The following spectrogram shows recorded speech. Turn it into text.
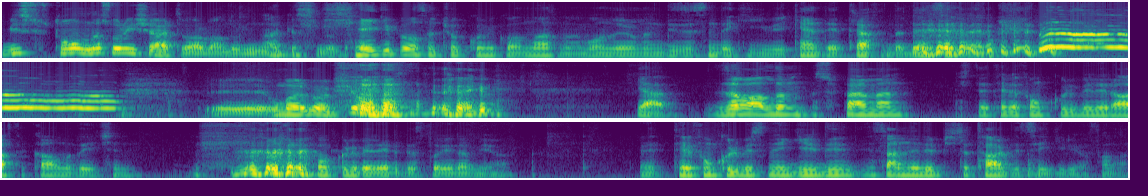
bir tonla soru işareti var Wonder Woman'ın arkasında da. Şey gibi olsa çok komik olmaz mı? Wonder Woman dizisindeki gibi kendi etrafında dönse böyle. Ee, umarım öyle bir şey olmaz. ya zavallım Superman işte telefon kulübeleri artık kalmadığı için telefon kulübeleri de soyunamıyor. Ve telefon kulübesine girdiğin zannedip işte TARDIS'e giriyor falan.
